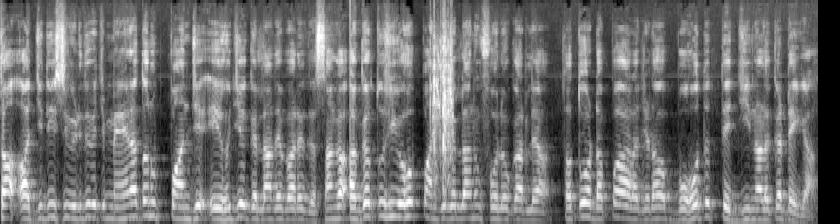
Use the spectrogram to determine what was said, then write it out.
ਤਾਂ ਅੱਜ ਦੀ ਇਸ ਵੀਡੀਓ ਦੇ ਵਿੱਚ ਮੈਂ ਨਾ ਤੁਹਾਨੂੰ ਪੰਜ ਇਹੋ ਜਿਹੀਆਂ ਗੱਲਾਂ ਦੇ ਬਾਰੇ ਦੱਸਾਂਗਾ। ਅਗਰ ਤੁਸੀਂ ਉਹ ਪੰਜ ਗੱਲਾਂ ਨੂੰ ਫੋਲੋ ਕਰ ਲਿਆ, ਤਾਂ ਤੁਹਾਡਾ ਭਾਰ ਜਿਹੜਾ ਉਹ ਬਹੁਤ ਤੇਜ਼ੀ ਨਾਲ ਘਟੇਗਾ।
